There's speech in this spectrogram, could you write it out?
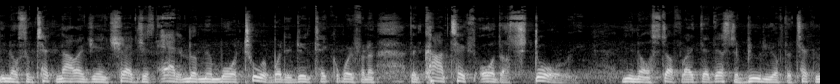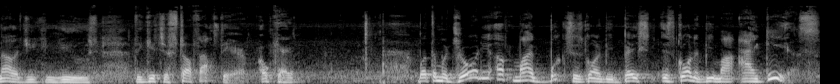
you know, some technology and chat just added a little bit more to it, but it didn't take away from the, the context or the story you know, stuff like that. That's the beauty of the technology you can use to get your stuff out there. Okay. But the majority of my books is going to be based is going to be my ideas.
